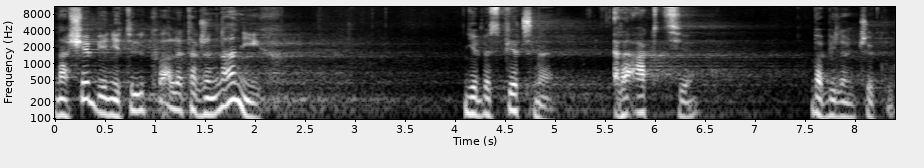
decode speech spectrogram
na siebie nie tylko, ale także na nich niebezpieczne reakcje Babilończyków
